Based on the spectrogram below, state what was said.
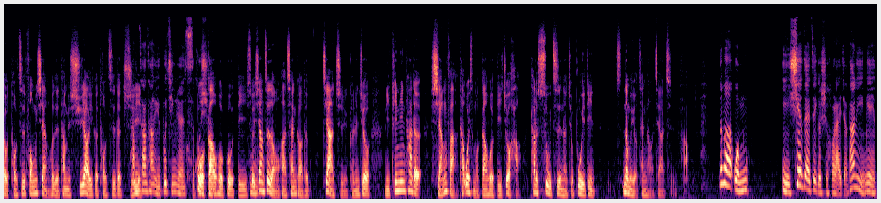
有投资风向，或者他们需要一个投资的指引，常常语不惊人死，过高或过低。所以像这种的话，参考的价值可能就你听听他的想法，他为什么高或低就好，他的数字呢就不一定那么有参考价值。好，那么我们以现在这个时候来讲，当然里面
